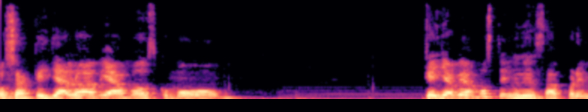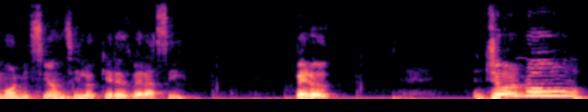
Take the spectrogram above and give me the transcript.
o sea, que ya lo habíamos como... Que ya habíamos tenido esa premonición, si lo quieres ver así. Pero yo no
